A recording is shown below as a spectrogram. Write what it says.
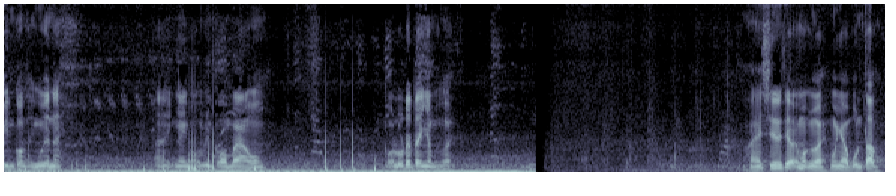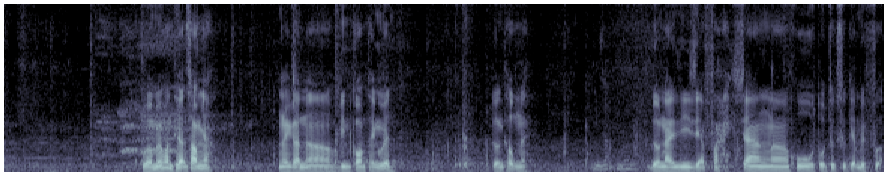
Vincom Thái Nguyên này. Đấy, ngay ngõ Vincom vào. Có lô đất đây nha mọi người. Đấy, xin giới thiệu với mọi người ngôi nhà 4 tầng. Vừa mới hoàn thiện xong nhá. Ngay gần uh, Vincom Thái Nguyên. Đường thông này. Đường này thì rẽ phải sang uh, khu tổ chức sự kiện Việt Phượng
